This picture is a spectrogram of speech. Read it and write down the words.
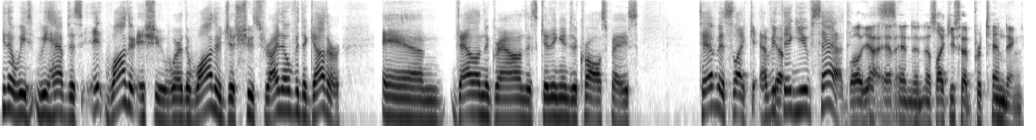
you know, we, we have this it, water issue where the water just shoots right over the gutter and down on the ground. It's getting into the crawl space. Tim, it's like everything you've said. Well, yeah, It's- and, and, and it's like you said, pretending.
